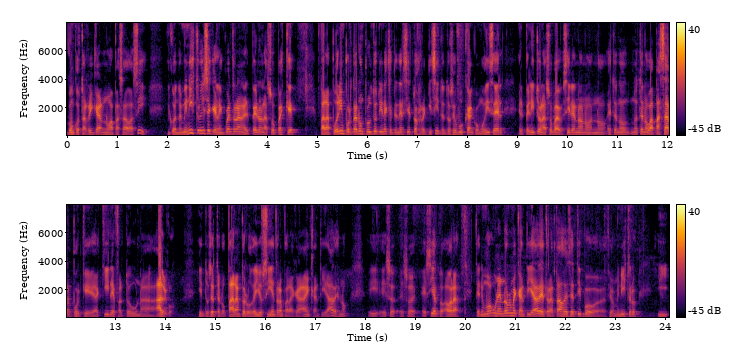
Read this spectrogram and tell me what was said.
con Costa Rica no ha pasado así. Y cuando el ministro dice que le encuentran el pelo en la sopa es que para poder importar un producto tienes que tener ciertos requisitos. Entonces buscan, como dice él, el pelito en la sopa, decirle no, no, no, este no, no, este no va a pasar porque aquí le faltó una algo y entonces te lo paran, pero los de ellos sí entran para acá en cantidades, ¿no? Y eso, eso es cierto. Ahora, tenemos una enorme cantidad de tratados de ese tipo, señor ministro, y,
